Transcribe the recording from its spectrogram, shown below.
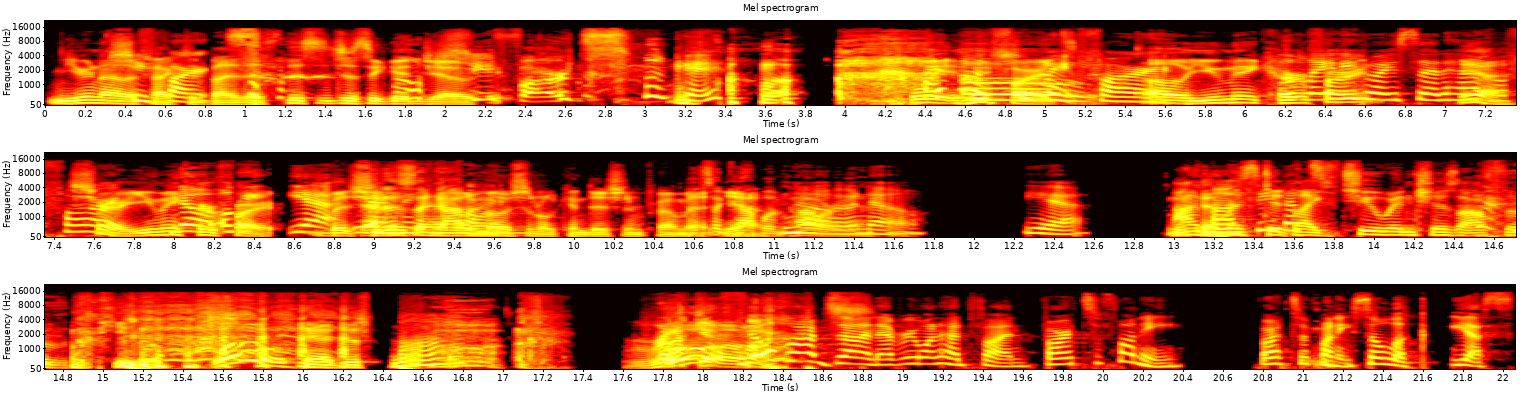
you're not She affected by this. This is just a good Oh, joke. She farts. okay. Wait, who I thought she farts? fart. Oh, you make her the lady fart. who I said have yeah, a fart. sure, you make no, her okay, fart. Yeah, but yeah, she doesn't have an emotional condition from it. That's a yeah. goblin No, power. yeah. no. Yeah. I'm Okay. Uh, see, lifted like two inches off of the pew. Whoa! yeah, just Rocket. No harm done. Everyone had fun. Farts are funny. Farts are funny. So look, yes,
